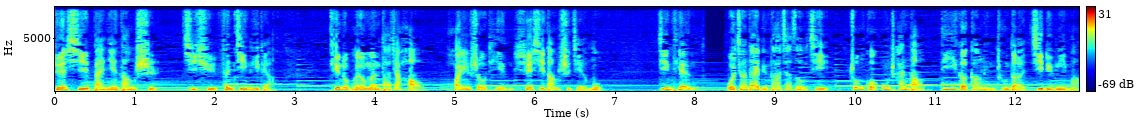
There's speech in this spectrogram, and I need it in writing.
学习百年党史，汲取奋进力量。听众朋友们，大家好，欢迎收听《学习党史》节目。今天，我将带领大家走进中国共产党第一个纲领中的纪律密码。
